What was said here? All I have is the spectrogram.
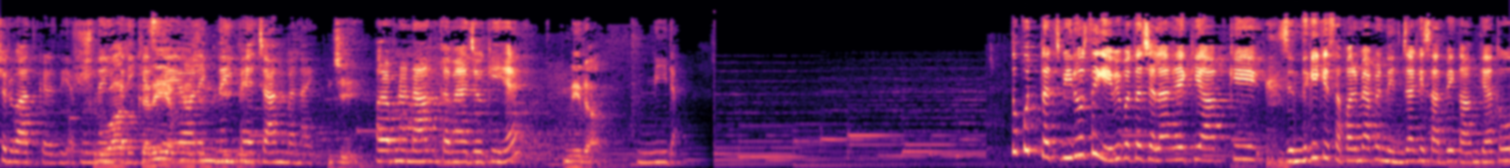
शुरुआत कर दी अपनी नई शुरुआत तरीके से और एक नई पहचान बनाई। जी। और अपना नाम कमाया जो कि है? नीरा। नीरा। कुछ तस्वीरों से ये भी पता चला है कि आपकी ज़िंदगी के सफ़र में आपने निंजा के साथ भी काम किया तो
